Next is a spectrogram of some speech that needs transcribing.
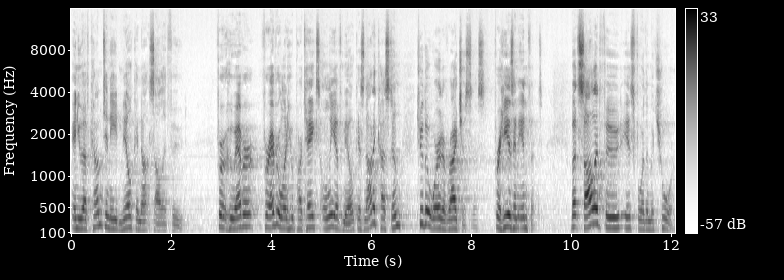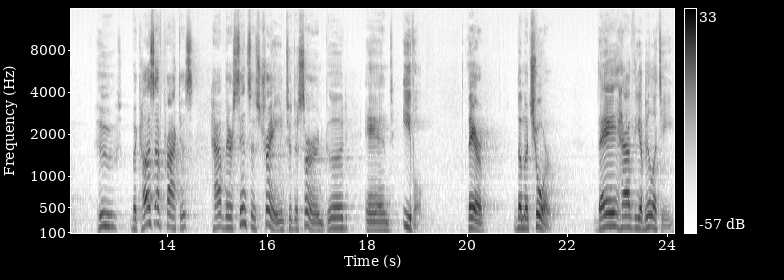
and you have come to need milk and not solid food. For whoever for everyone who partakes only of milk is not accustomed to the word of righteousness, for he is an infant. But solid food is for the mature, who because of practice have their senses trained to discern good and evil. They're the mature. They have the ability,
